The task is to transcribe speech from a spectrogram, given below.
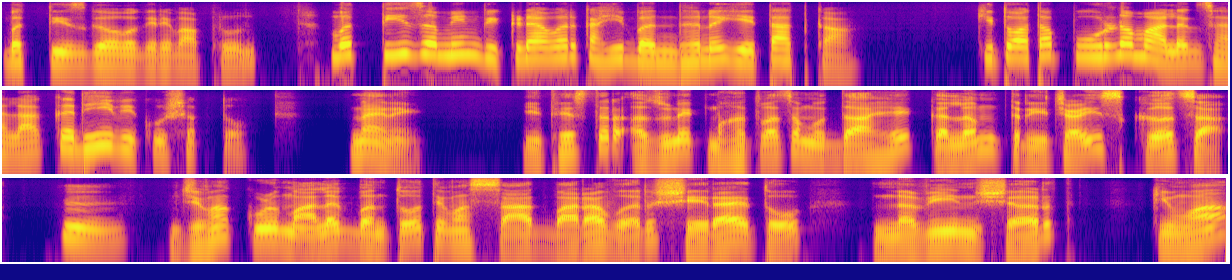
बत्तीस ग वगैरे वापरून. मग ती जमीन विकण्यावर काही बंधनं येतात का? की तो आता पूर्ण मालक झाला कधीही विकू शकतो? नाही नाही. इथेच तर अजून एक महत्त्वाचा मुद्दा आहे कलम त्रेचाळीस क चा. जेव्हा कुळ मालक बनतो तेव्हा सात बारावर शेरा येतो नवीन शर्त किंवा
